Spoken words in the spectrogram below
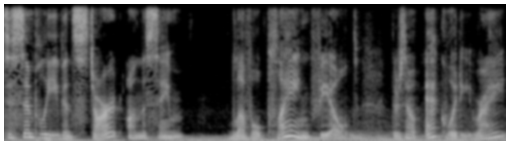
to simply even start on the same level playing field. There's no equity, right?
